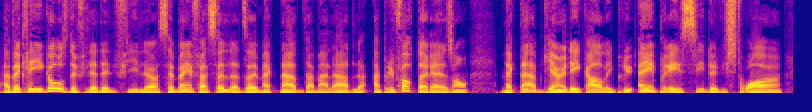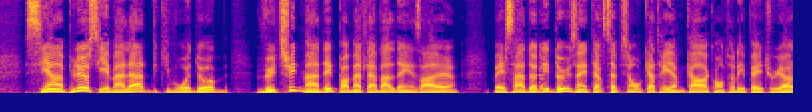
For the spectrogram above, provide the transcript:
Avec les Eagles de Philadelphie, là, c'est bien facile de dire McNabb, t'as malade. Là. À plus forte raison, McNabb, qui est un des corps les plus imprécis de l'histoire, si en plus il est malade puis qu'il voit double, veux-tu lui demander de pas mettre la balle dans les airs? Ben, ça a donné deux interceptions au quatrième quart contre les Patriots.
